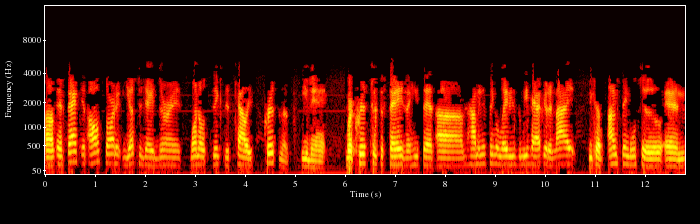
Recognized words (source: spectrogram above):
Um, in fact, it all started yesterday during 106's Cali's Christmas event, where Chris took the stage and he said, um, how many single ladies do we have here tonight? Because I'm single too, and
